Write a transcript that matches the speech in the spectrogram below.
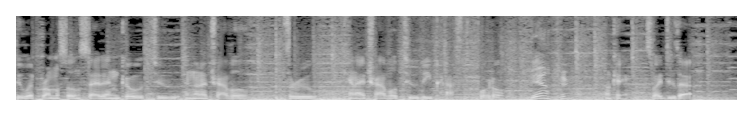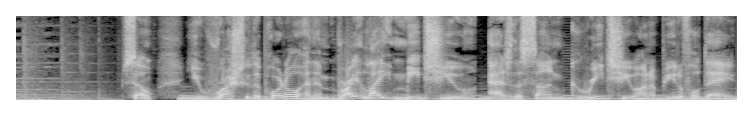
do what Brummelstone said and go to. I'm going to travel through. Can I travel to the past portal? Yeah, sure. Okay, so I do that. So you rush through the portal, and then bright light meets you as the sun greets you on a beautiful day.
